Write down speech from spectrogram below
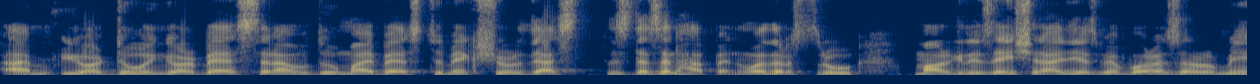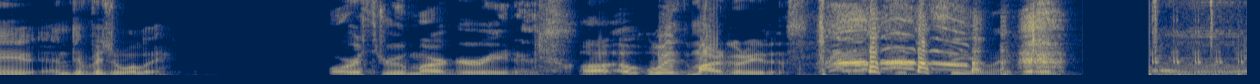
um, you're doing your best, and I will do my best to make sure that this doesn't happen, whether it's through my organization ideas, Boris, or me individually, or through margaritas. uh, with margaritas. Good to see you, my friend.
